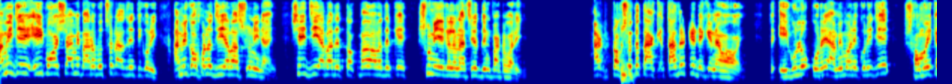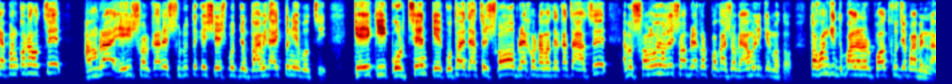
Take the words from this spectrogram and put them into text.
আমি যে এই বয়সে আমি বারো বছর রাজনীতি করি, আমি কখনো জিয়াবাদ শুনি নাই। সেই জিয়াবাদের তকমাও আমাদেরকে শুনিয়ে গেল নাসিরুদ্দিন পাটোয়ারি। আর টকশোতে তাকে, তাদেরকে ডেকে নেওয়া হয়। তো এগুলো করে আমি মনে করি যে সময় জ্ঞাপন করা হচ্ছে আমরা এই সরকারের শুরু থেকে শেষ পর্যন্ত, আমি দায়িত্ব নিয়ে বলছি, কে কি করছেন, কে কোথায় যাচ্ছেন, সব রেকর্ড আমাদের কাছে আছে এবং সময় হলে সব রেকর্ড প্রকাশ হবে আমলিকের মতো। তখন কিন্তু পালানোর পথ খুঁজে পাবেন না।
